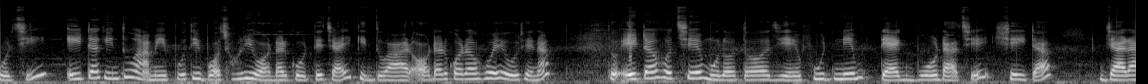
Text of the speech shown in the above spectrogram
করছি, এইটা কিন্তু আমি প্রতি বছরই অর্ডার করতে চাই, কিন্তু আর অর্ডার করা হয়ে ওঠে না। তো এটা হচ্ছে মূলত যে ফুড নেম ট্যাগ বোর্ড আছে, সেইটা। যারা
